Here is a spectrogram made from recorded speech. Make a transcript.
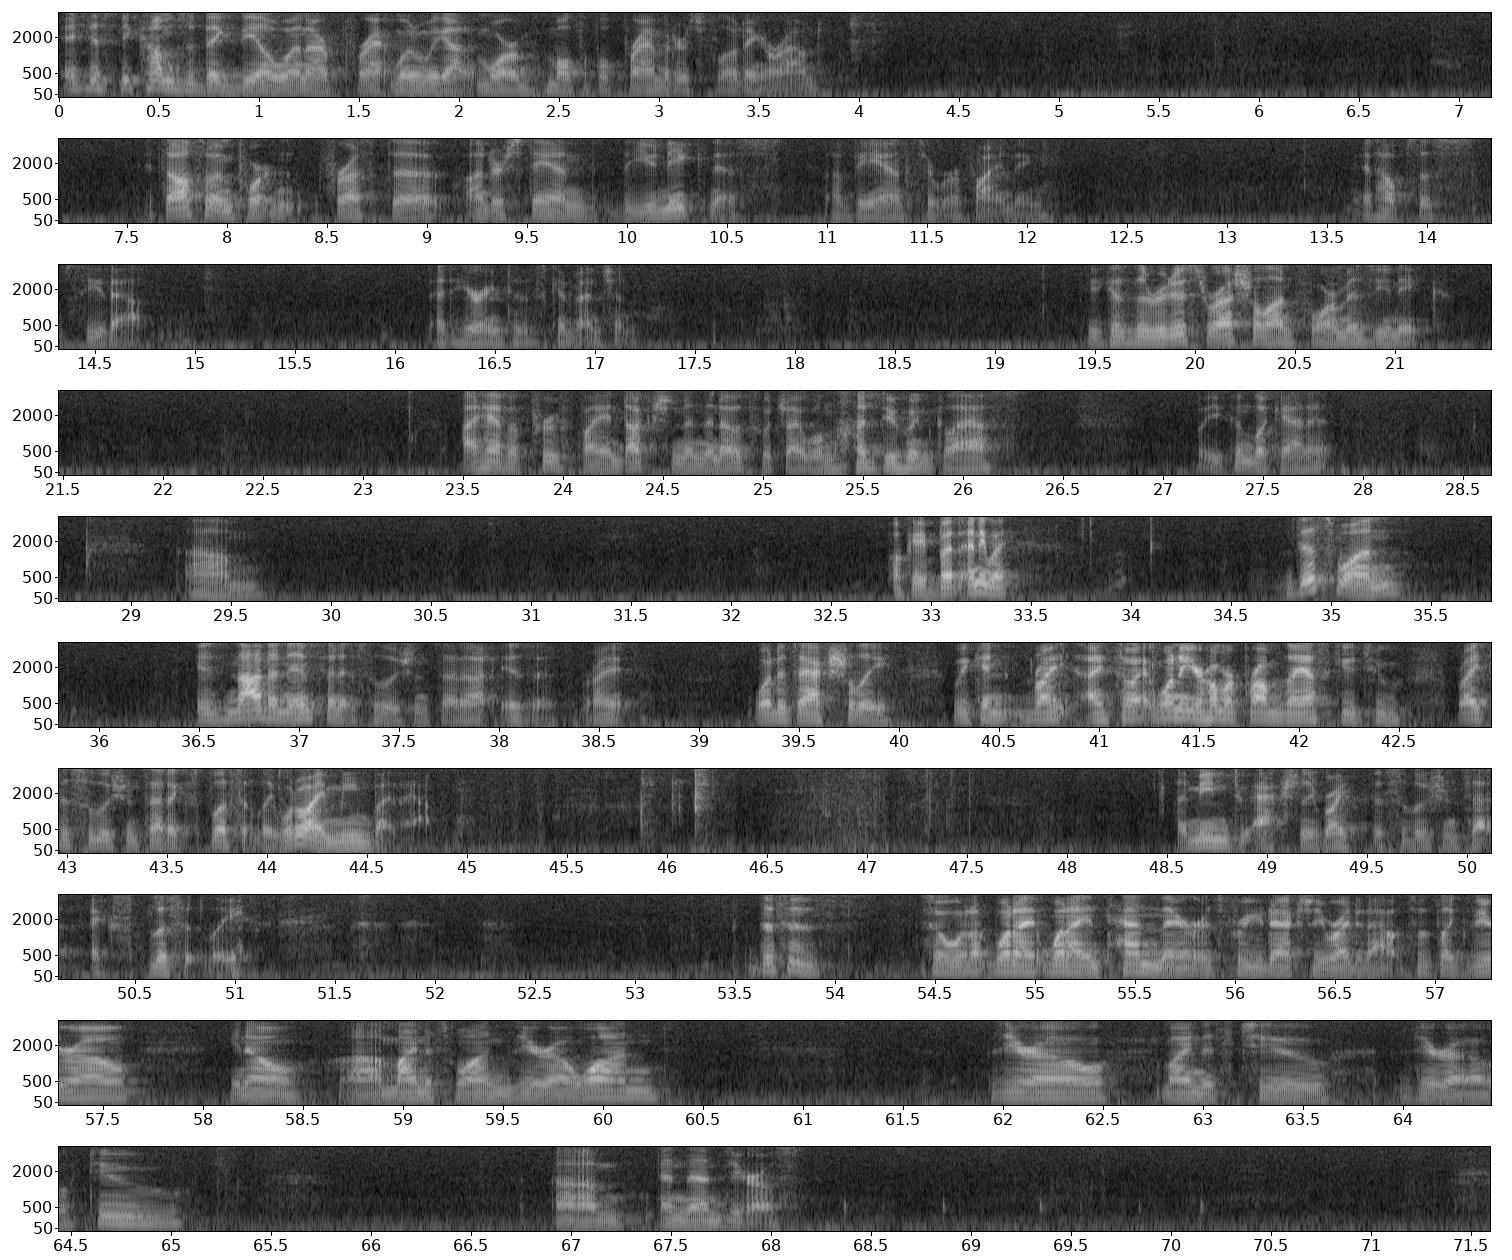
It just becomes a big deal when our when we got more multiple parameters floating around. It's also important for us to understand the uniqueness of the answer we're finding. It helps us see that adhering to this convention. Because the reduced echelon form is unique. I have a proof by induction in the notes, which I will not do in class, but you can look at it. Um, okay, but anyway, this one is not an infinite solution set, uh, is it? Right? What is actually we can write? I, so one of your homework problems, I ask you to write the solution set explicitly. What do I mean by that? I mean to actually write the solution set explicitly. This is so what, what I what I intend there is for you to actually write it out. So it's like zero, you know, uh, minus one, zero, one, zero, minus two, zero, two, um, and then zeros.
